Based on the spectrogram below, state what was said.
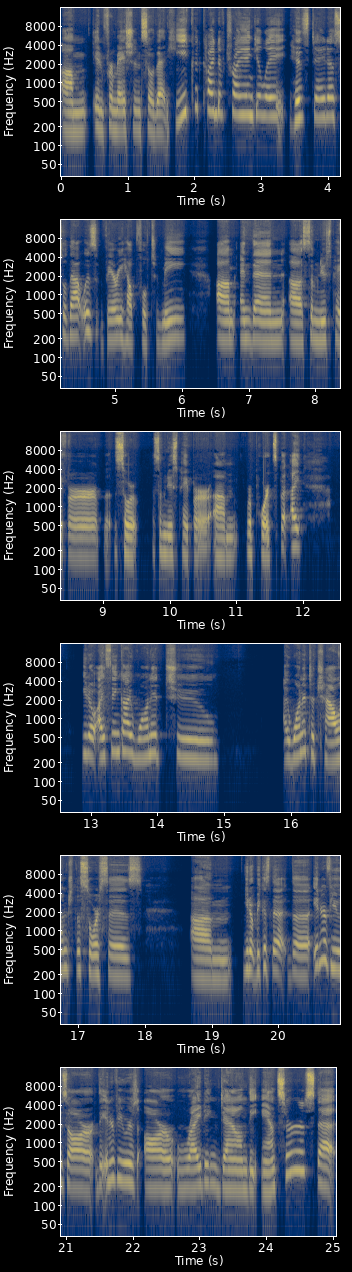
um, information so that he could kind of triangulate his data. So that was very helpful to me. Um, and then uh, some newspaper sort some newspaper um, reports. But I, you know, I think I wanted to, I wanted to challenge the sources. Um, you know, because the the interviews are the interviewers are writing down the answers that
